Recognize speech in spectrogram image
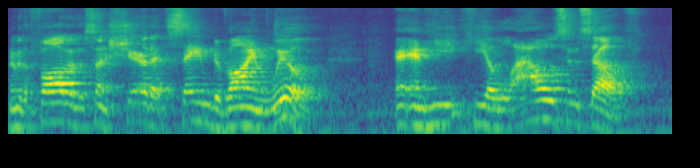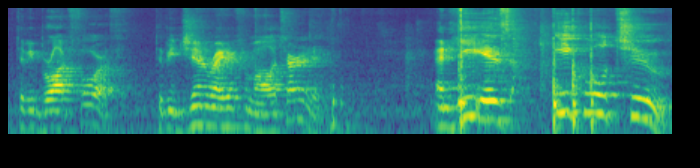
Remember, the Father and the Son share that same divine will. And he, he allows himself to be brought forth, to be generated from all eternity. And he is equal to,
